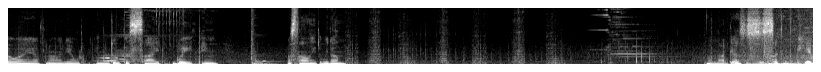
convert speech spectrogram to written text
Away, I have no idea what we can do beside waiting for Stanley to be done. And I guess this is the second kid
